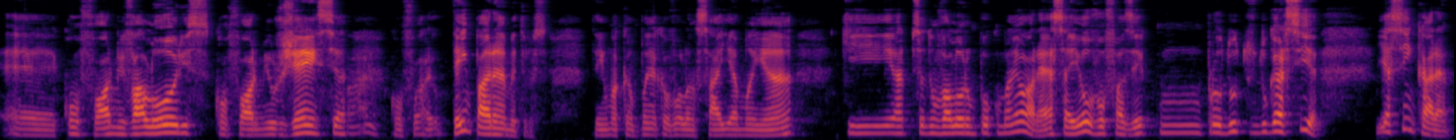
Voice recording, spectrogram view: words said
é, conforme valores, conforme urgência, claro. conforme, tem parâmetros. Tem uma campanha que eu vou lançar aí amanhã que precisa de um valor um pouco maior. Essa eu vou fazer com produtos do Garcia. E assim, cara,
